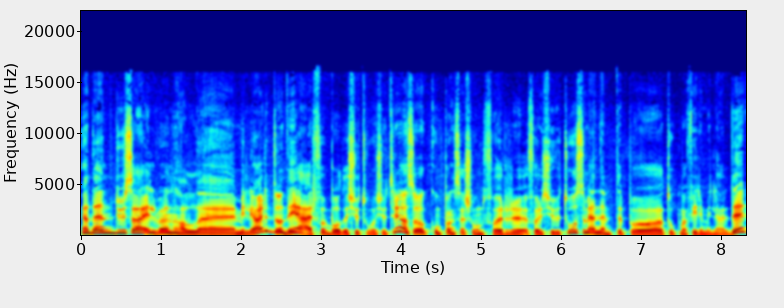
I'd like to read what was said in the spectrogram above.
Ja, den, du sa 11,5 milliard, og det er for både 22 og 23, altså kompensasjon for, for 22, som jeg nevnte på 2,4 milliarder.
